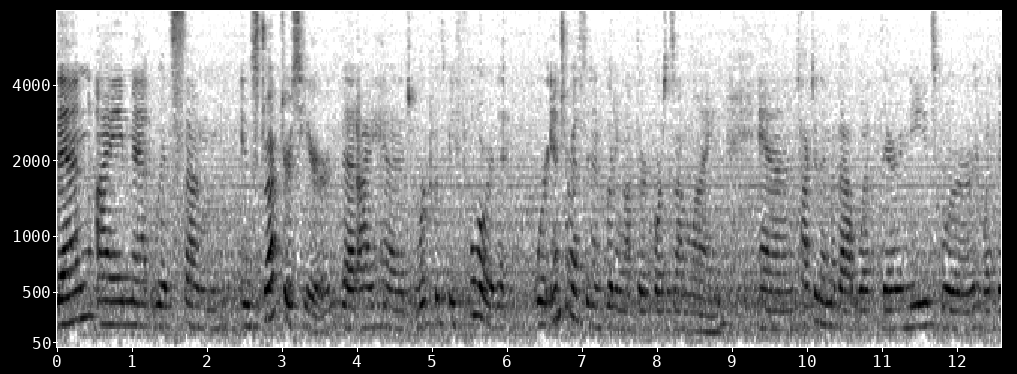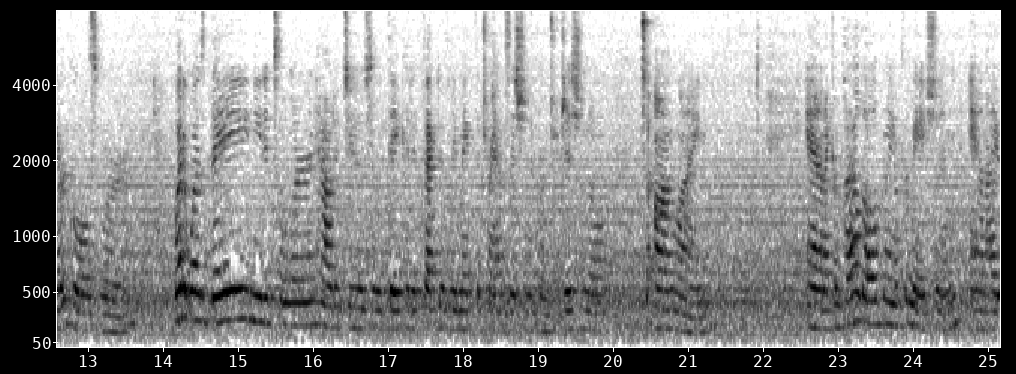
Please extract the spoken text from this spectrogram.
Then I met with some instructors here that I had worked with before that were interested in putting up their courses online and talked to them about what their needs were, what their goals were, what it was they needed to learn how to do so that they could effectively make the transition from traditional to online. And I compiled all of my information and I,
